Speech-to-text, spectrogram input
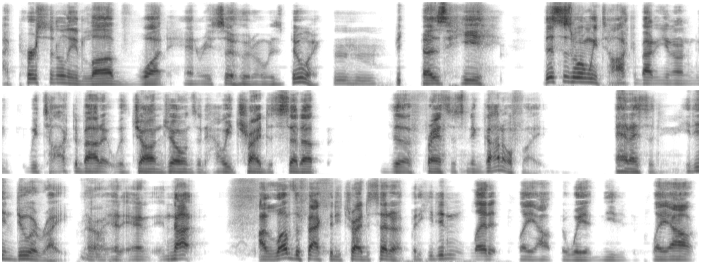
I personally love what Henry Cejudo is doing. Mhm. because he this is when we talk about you know, and we, we talked about it with Jon Jones and how he tried to set up the Francis Ngannou fight. And I said, he didn't do it right. No. and, and and not I love the fact that he tried to set it up, but he didn't let it play out the way it needed to play out.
